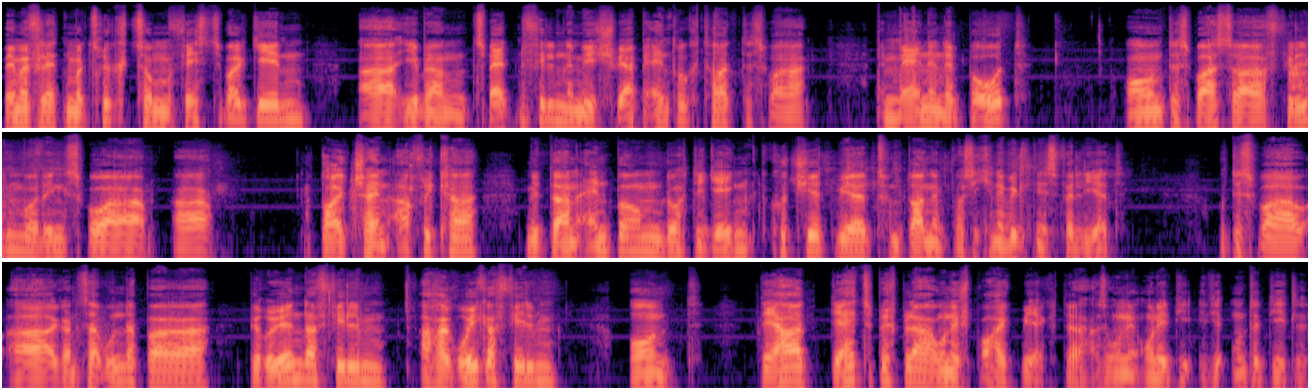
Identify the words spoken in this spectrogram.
wenn wir vielleicht mal zurück zum Festival gehen, äh, ich habe einen zweiten Film, der mich schwer beeindruckt hat. Das war A Man in a Boat. Und das war so ein Film, wo, wo ein äh, Deutscher in Afrika mit einem Einbaum durch die Gegend kutschiert wird und dann was sich in der Wildnis verliert. Und das war äh, ein ganz ein wunderbarer, berührender Film, auch ein ruhiger Film. Und der hat, der hat zum Beispiel auch ohne Sprache gewirkt, ja? also ohne, ohne die, die Untertitel.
